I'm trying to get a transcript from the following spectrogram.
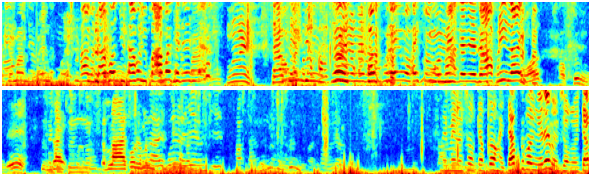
นจะ มั่นไหมข้าวมาเช้าคนอยู่เช้าคนอยู่ป้ามาเทเดอร์ที่ไหนไม่สาวคนอยู่เฮ้ยคนเพลงมาให้คิวมาเอาพรีเลยเขาพึ่งเด้พึ่งได้กันลาคนแล้วมันไม่แม่น้องโชคจับกล้องให้จับก็เบิ่งนี่ได้เหมือนโชคจับ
